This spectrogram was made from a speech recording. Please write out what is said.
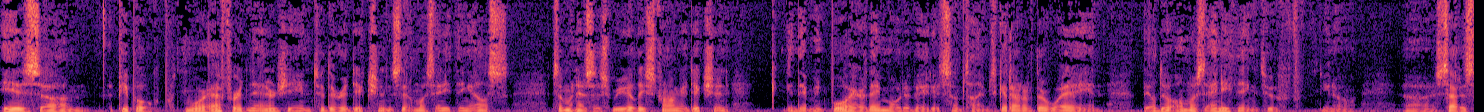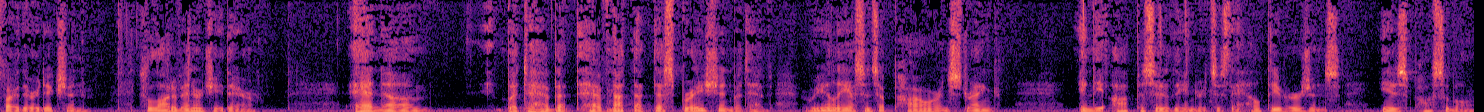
is um, people put more effort and energy into their addictions than almost anything else. Someone has this really strong addiction. I mean, boy, are they motivated sometimes. Get out of their way, and they'll do almost anything to, you know, uh, satisfy their addiction. There's a lot of energy there, and um, but to have that, to have not that desperation, but to have really a sense of power and strength in the opposite of the hindrances, the healthy versions, is possible.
